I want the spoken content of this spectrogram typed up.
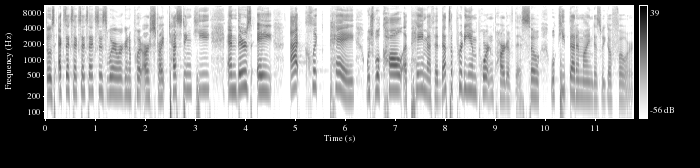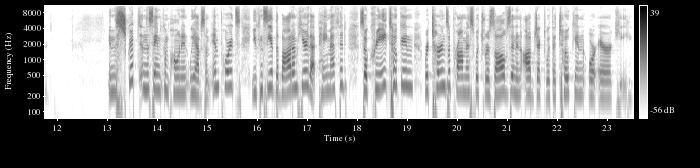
those XXXXX is where we're going to put our Stripe testing key. And there's a at click pay, which we'll call a pay method. That's a pretty important part of this. So we'll keep that in mind as we go forward. In the script in the same component, we have some imports. You can see at the bottom here that pay method. So create token returns a promise which resolves in an object with a token or error key.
